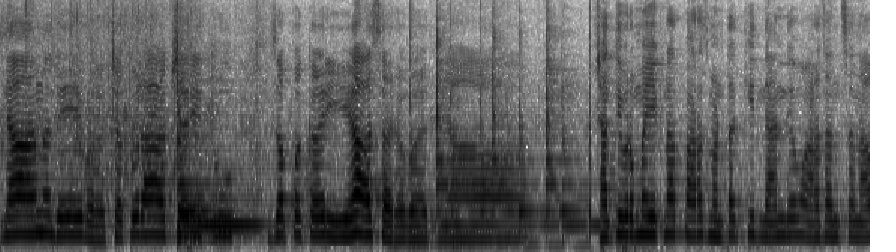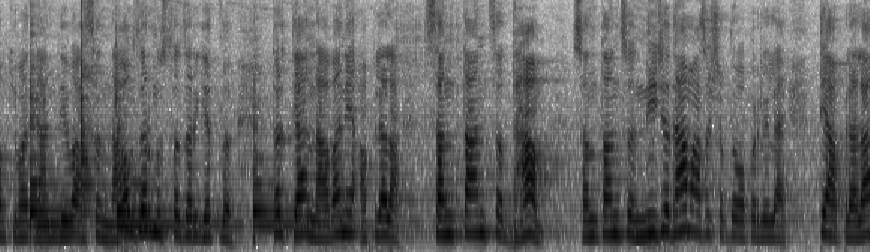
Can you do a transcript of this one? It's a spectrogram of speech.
ज्ञानदेव चतुराक्षरी तू जप करी हा सर्वज्ञा. शांतीब्रह्म एकनाथ महाराज म्हणतात की ज्ञानदेव महाराजांचं नाव किंवा ज्ञानदेव असं नाव जर नुसतं जर घेतलं तर त्या नावाने आपल्याला संतांचं धाम संतांचं निजधाम असा शब्द वापरलेला आहे. ते आपल्याला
